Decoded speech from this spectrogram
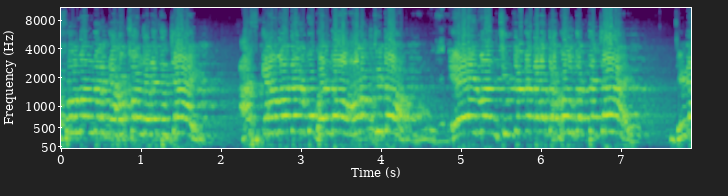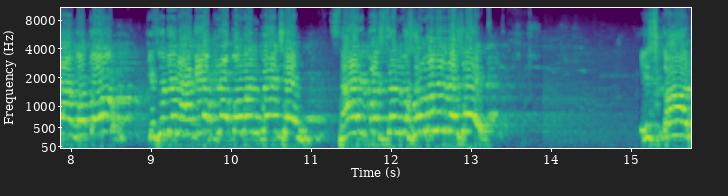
মুসলমানদেরকে আহ্বান জানাতে চাই। আজকে আমাদের ভূখণ্ড অরক্ষিত এই মানচিত্রকে তারা দখল করতে চায়। যেটা গত কিছুদিন আগে আপনারা প্রমাণ পেয়েছেন। চার পার্সেন্ট মুসলমানের দেশে ইসকন,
